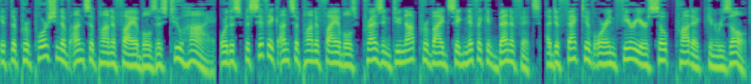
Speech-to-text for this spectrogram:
if the proportion of unsaponifiables is too high, or the specific unsaponifiables present do not provide significant benefits, a defective or inferior soap product can result.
